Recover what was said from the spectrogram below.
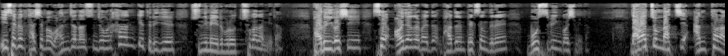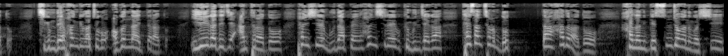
이 새벽 다시 한번 완전한 순종을 하나님께 드리길 주님의 이름으로 축원합니다. 바로 이것이 새 언약을 받은, 받은 백성들의 모습인 것입니다. 나와 좀 맞지 않더라도 지금 내 환경과 조금 어긋나 있더라도 이해가 되지 않더라도 현실의 문 앞에 현실의 그 문제가 태산처럼 높다 하더라도 하나님께 순종하는 것이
